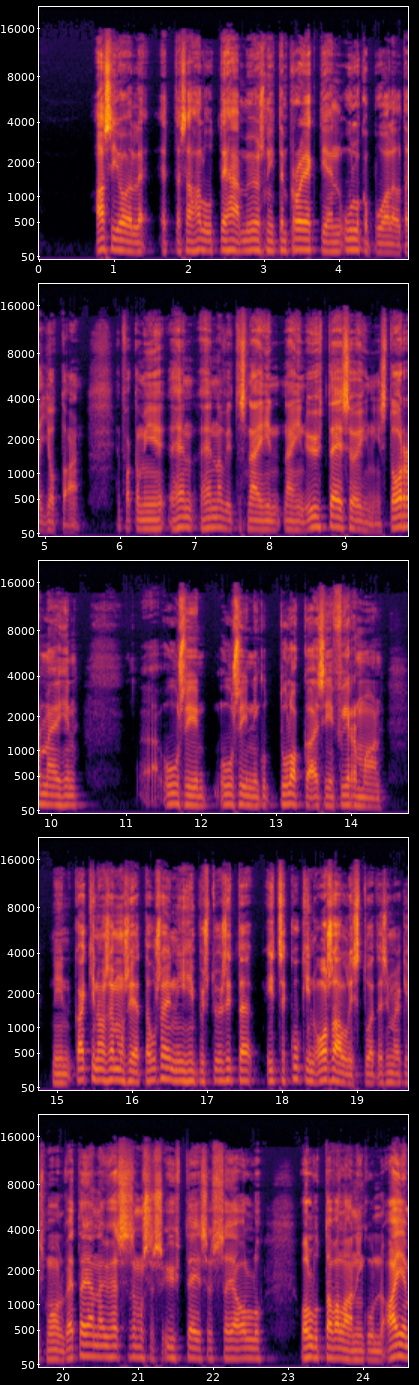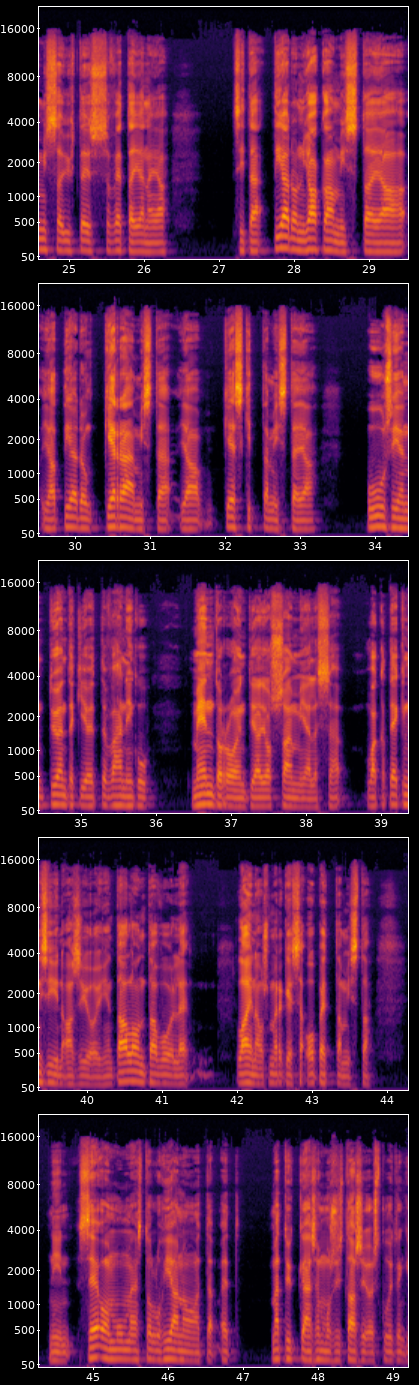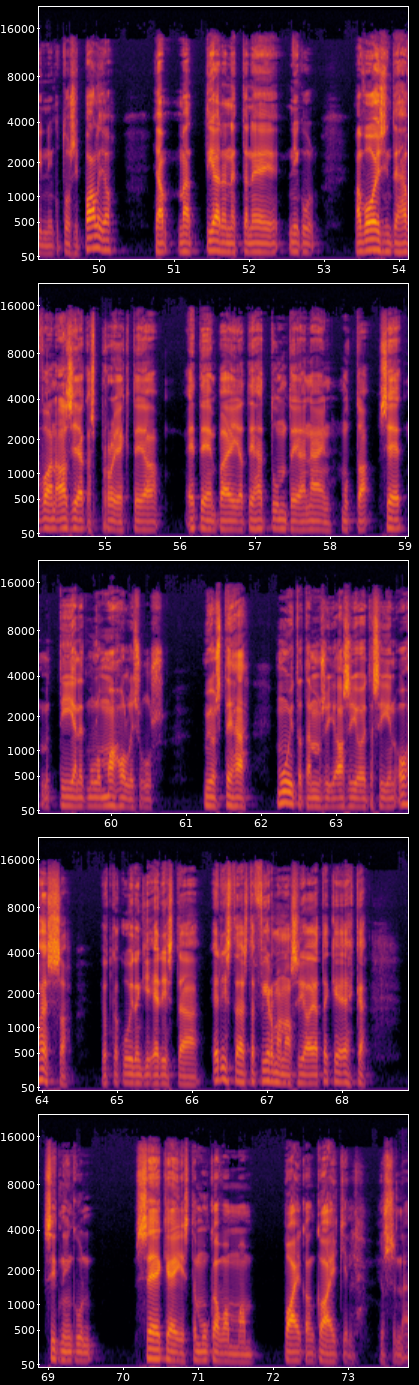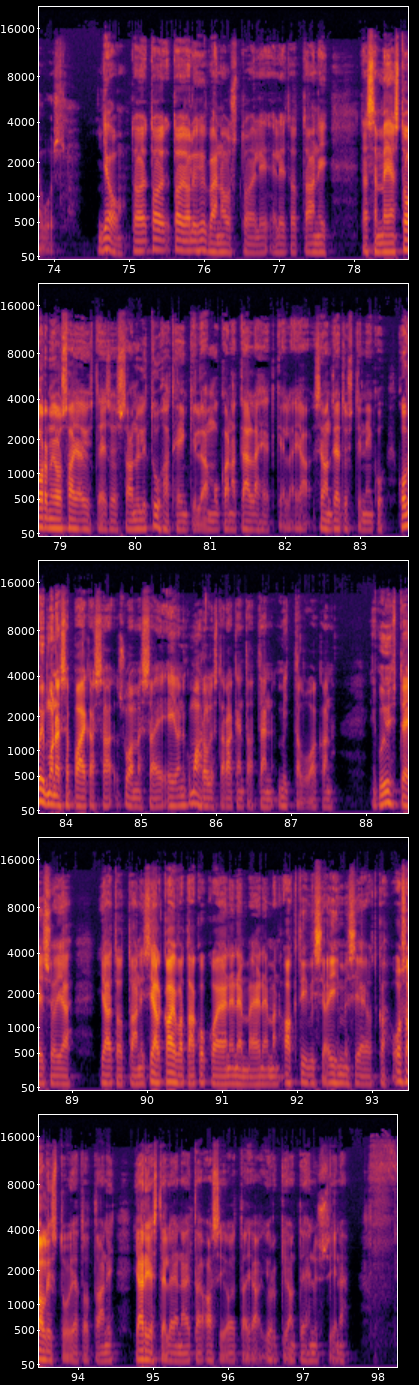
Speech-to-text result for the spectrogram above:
asioille, että sä haluat tehdä myös niiden projektien ulkopuolelta jotain. Et vaikka Hen, Henna viittasi näihin, näihin yhteisöihin, niin stormeihin, äh, uusiin, uusiin niin tulokkaisiin firmaan, niin kaikki ne on semmoisia, että usein niihin pystyy sitten itse kukin osallistua. Et esimerkiksi mä oon vetäjänä yhdessä semmoisessa yhteisössä ja ollut, ollut tavallaan niin kuin aiemmissa yhteisössä vetäjänä ja sitä tiedon jakamista ja, ja tiedon keräämistä ja keskittämistä ja uusien työntekijöiden vähän niin kuin mentorointia jossain mielessä vaikka teknisiin asioihin, talon tavoille lainausmerkeissä opettamista, niin se on mun mielestä ollut hienoa, että, että mä tykkään semmoisista asioista kuitenkin niin kuin tosi paljon, ja mä tiedän, että ne ei, niin kuin, mä voisin tehdä vain asiakasprojekteja eteenpäin ja tehdä tunteja ja näin, mutta se, että mä tiedän, että mulla on mahdollisuus myös tehdä muita tämmöisiä asioita siinä ohessa, jotka kuitenkin edistää, edistää sitä firman asiaa ja tekee ehkä sitten niin kuin CGIstä mukavamman paikan kaikille, jos se näin voisi sanoa. Joo, toi, toi, toi oli hyvä nosto, eli, eli tota, niin, tässä meidän Stormi-osaajayhteisössä on yli tuhat henkilöä mukana tällä hetkellä ja se on tietysti niin kuin, kovin monessa paikassa Suomessa ei, ei ole niin kuin mahdollista rakentaa tämän mittaluokan niin kuin yhteisöjä ja tota, niin siellä kaivataan koko ajan enemmän ja enemmän aktiivisia ihmisiä, jotka osallistuu ja tota, niin järjestelee näitä asioita ja Jyrki on tehnyt siinä,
